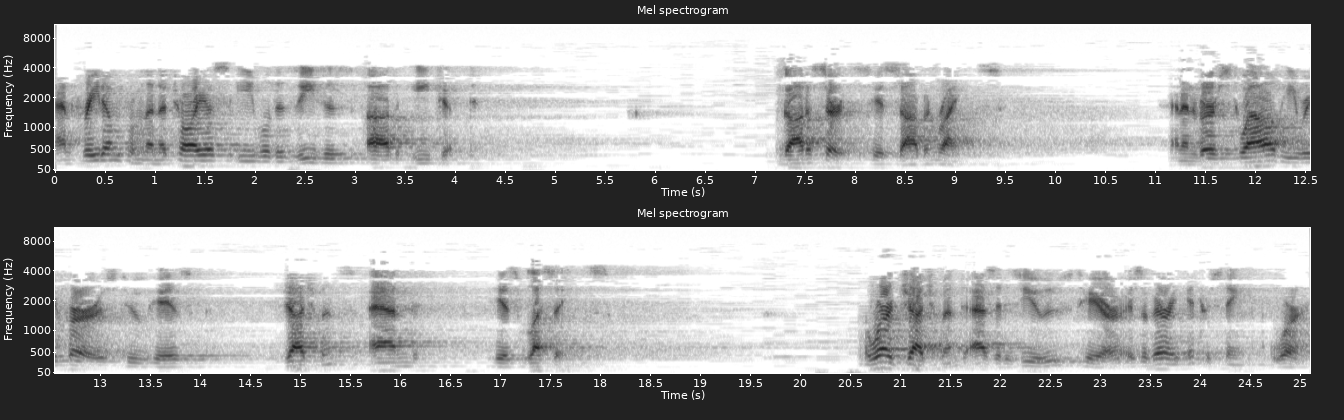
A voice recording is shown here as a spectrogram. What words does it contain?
and freedom from the notorious evil diseases of Egypt. God asserts his sovereign rights. And in verse 12 he refers to his judgments and his blessings. The word judgment, as it is used here, is a very interesting word.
